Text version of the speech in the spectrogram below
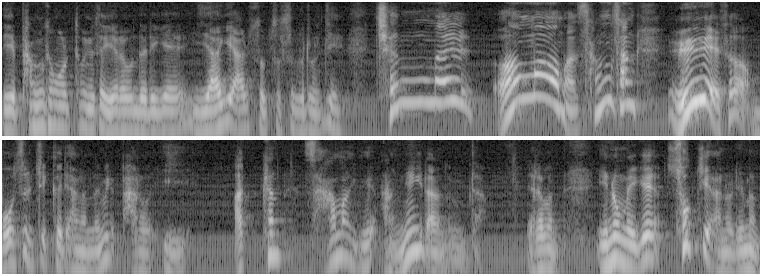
이 방송을 통해서 여러분들에게 이야기할 수 없어서 그러지 정말 어마어마한 상상 외에서 못을 짓거리 하는 놈이 바로 이 악한 사막의 악령이라는 겁니다. 여러분, 이놈에게 속지 않으려면,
